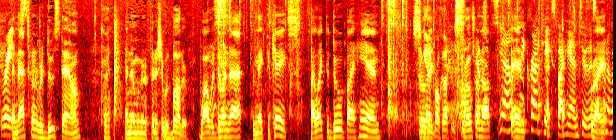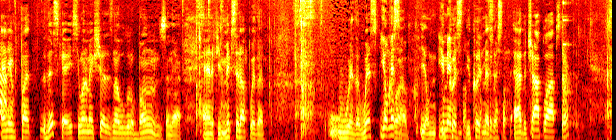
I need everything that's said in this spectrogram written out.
Great. And that's going to reduce down, Okay. and then we're going to finish it with butter. While we're doing that, we make the cakes. I like to do it by hand. So get it broken up into small broken chunks. up. Yeah, let's and- make crab cakes by hand too. There's Right, something about and it. you, but in this case, you want to make sure there's no little bones in there. And if you mix it up with a with a whisk. You'll miss uh, it. You'll, You may could, miss them. You could Yeah, miss could it. miss them. Add the chopped lobster, a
